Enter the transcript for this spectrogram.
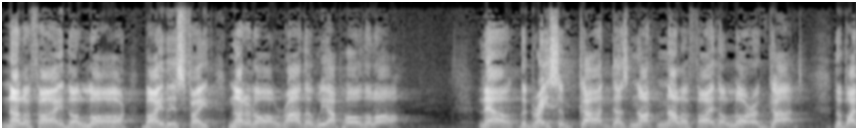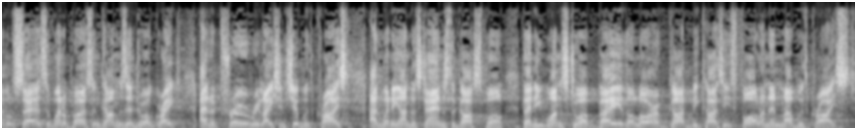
nullify the law by this faith. Not at all. Rather, we uphold the law. Now, the grace of God does not nullify the law of God. The Bible says that when a person comes into a great and a true relationship with Christ, and when he understands the gospel, then he wants to obey the law of God because he's fallen in love with Christ.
